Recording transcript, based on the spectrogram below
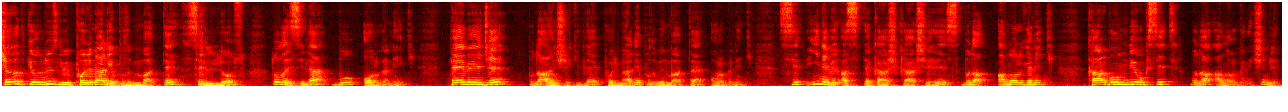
Kağıt gördüğünüz gibi polimer yapılı bir madde. Selüloz. Dolayısıyla bu organik. PVC bu da aynı şekilde polimer yapılı bir madde organik. Yine bir asitle karşı karşıyayız. Bu da anorganik. Karbondioksit bu da anorganik. Şimdi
